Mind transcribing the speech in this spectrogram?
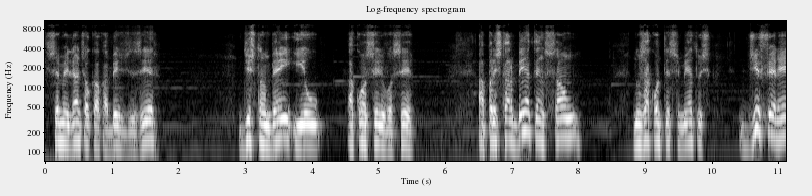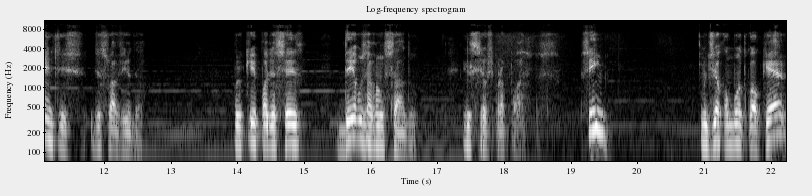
semelhante ao que eu acabei de dizer, diz também, e eu aconselho você, a prestar bem atenção nos acontecimentos diferentes de sua vida. Porque pode ser Deus avançando em seus propósitos. Sim, um dia como outro qualquer,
